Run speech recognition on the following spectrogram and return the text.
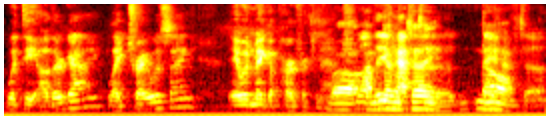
with the other guy, like Trey was saying, it would make a perfect match. Well, Well, I'm they going to have tell to. you, They no, have to.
